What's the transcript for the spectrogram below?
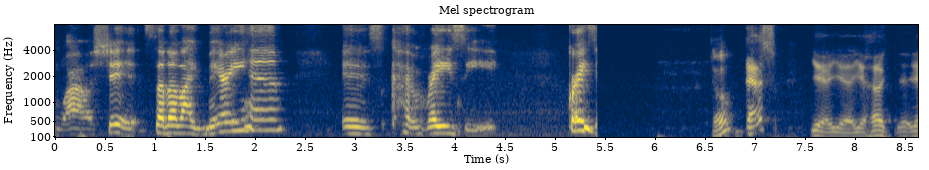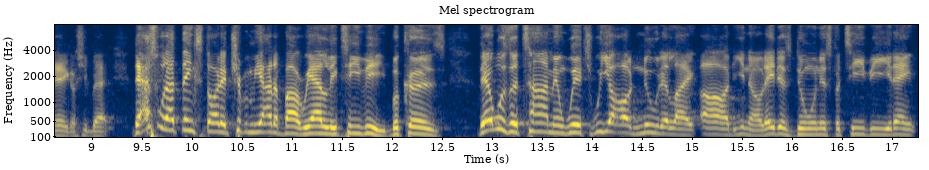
wild shit. So to like marry him is crazy, crazy. Oh, That's yeah, yeah, yeah. Her, there you go. She back. That's what I think started tripping me out about reality TV because there was a time in which we all knew that, like, oh, you know, they just doing this for TV. It ain't.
